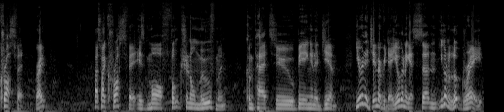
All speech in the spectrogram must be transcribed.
CrossFit, right? That's why CrossFit is more functional movement compared to being in a gym. You're in a gym every day. You're going to get certain. You're going to look great,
